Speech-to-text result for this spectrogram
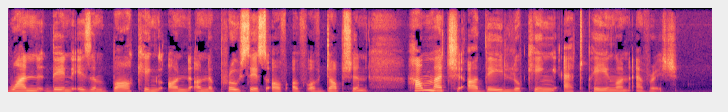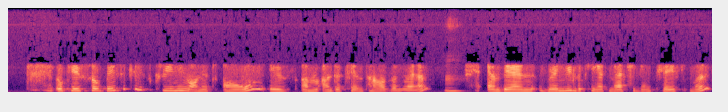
one then is embarking on, on a process of, of, of adoption, how much are they looking at paying on average? Okay, so basically, screening on its own is um, under 10,000 Rand. Mm. And then when we're looking at matching and placement,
